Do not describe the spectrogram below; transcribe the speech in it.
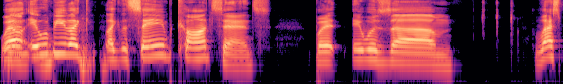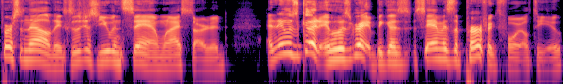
Well, When- it would be like like the same content, but it was um less personalities because it was just you and Sam when I started, and it was good. It was great because Sam is the perfect foil to you.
